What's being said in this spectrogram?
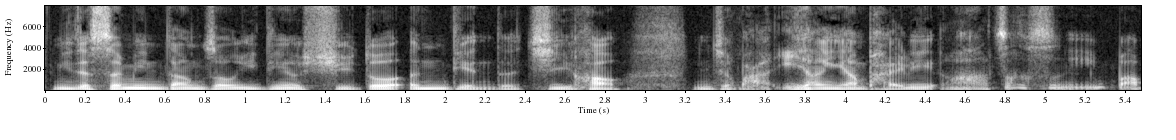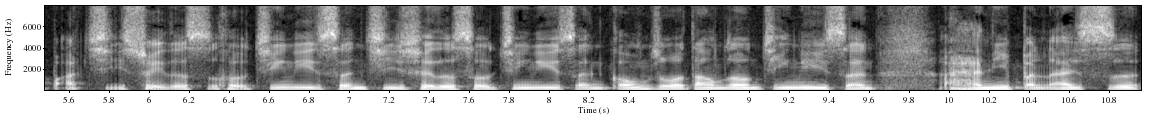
你的生命当中，一定有许多恩典的记号，你就把一样一样排列啊。这个是你爸爸几岁的时候经历神，几岁的时候经历神，工作当中经历神。哎呀，你本来是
